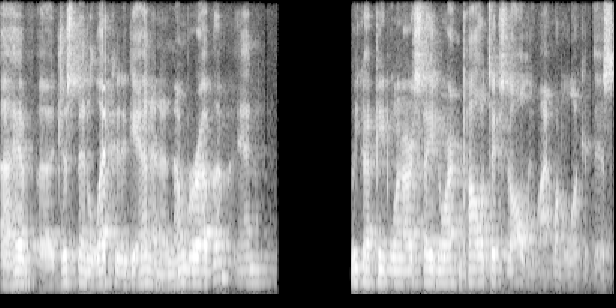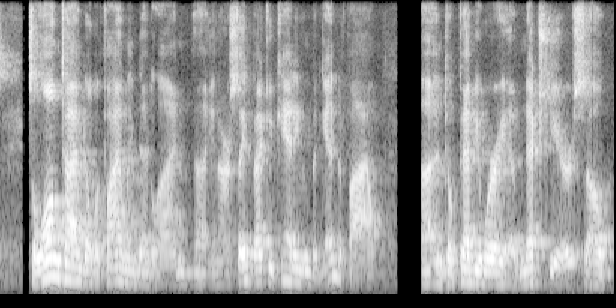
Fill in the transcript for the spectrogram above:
uh, have just been elected again, and a number of them. And We've got people in our state who aren't in politics at all who might want to look at this. It's a long time till the filing deadline uh, in our state. In fact, you can't even begin to file uh, until February of next year. So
